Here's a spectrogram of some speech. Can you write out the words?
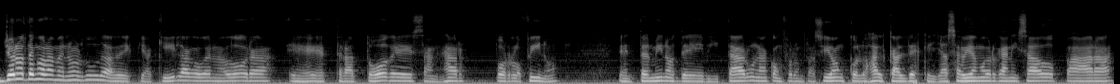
Yo no tengo la menor duda de que aquí la gobernadora eh, trató de zanjar por lo fino en términos de evitar una confrontación con los alcaldes que ya se habían organizado para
